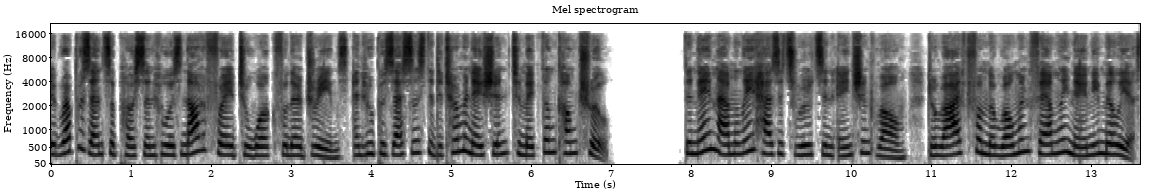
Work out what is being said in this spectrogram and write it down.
It represents a person who is not afraid to work for their dreams and who possesses the determination to make them come true. The name Emilee has its roots in ancient Rome, derived from the Roman family name Emilius.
